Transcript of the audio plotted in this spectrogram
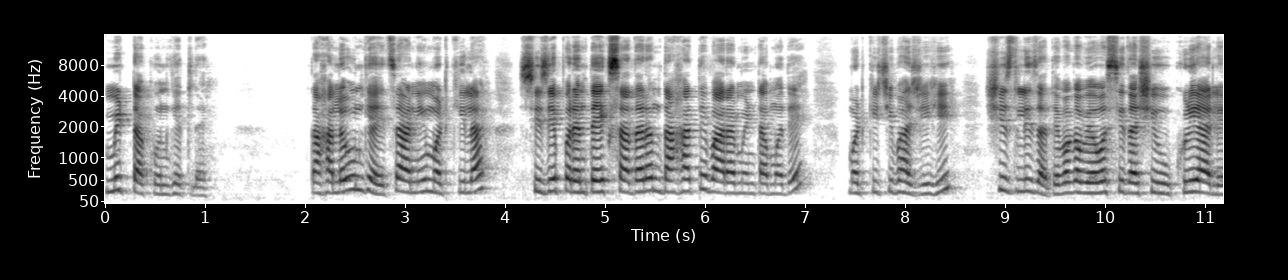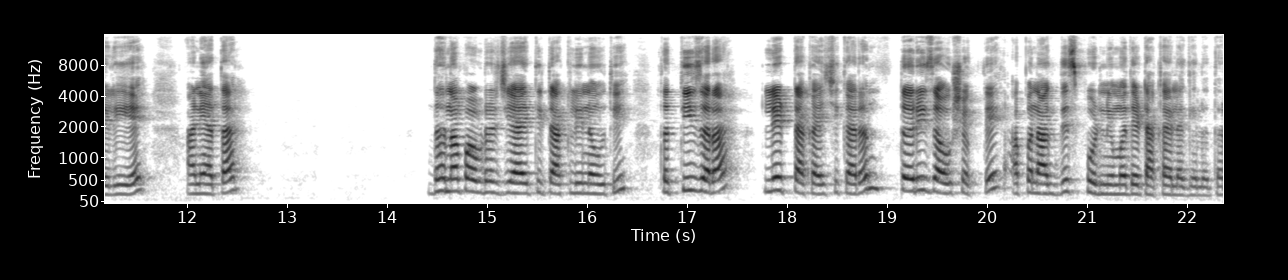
मीठ टाकून घेतलं आहे तर हलवून घ्यायचं आणि मटकीला शिजेपर्यंत एक साधारण दहा ते बारा मिनटामध्ये मटकीची भाजी ही शिजली जाते. बघा व्यवस्थित अशी उकळी आलेली आहे. आणि आता धना पावडर जी आहे ती टाकली नव्हती तर ती जरा लेट टाकायची कारण तरी जाऊ शकते. आपण अगदीच फोडणीमध्ये टाकायला गेलो तर.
